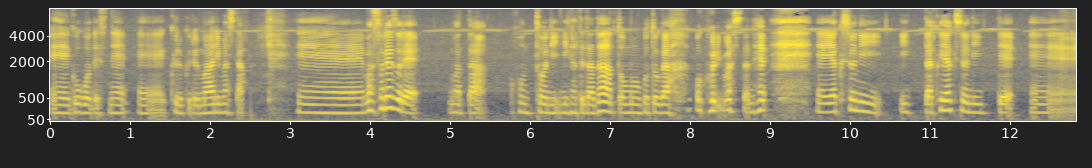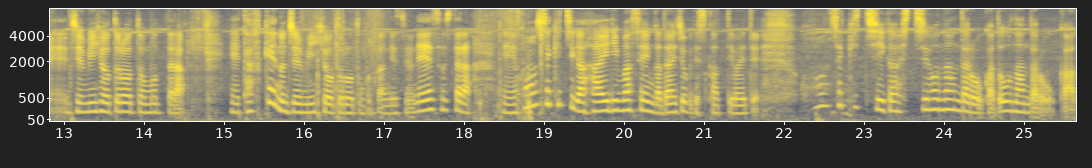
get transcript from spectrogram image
えー、午後ですね、えー、くるくる回りました、えまあ、それぞれまた本当に苦手だなと思うことが 起こりましたね、え役所に行った区役所に行って、え住民票を取ろうと思ったら、え他府県の住民票を取ろうと思ったんですよね。そしたら、え本籍地が入りませんが大丈夫ですか?」って言われて本籍地が必要なんだろうかどうなんだろうか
